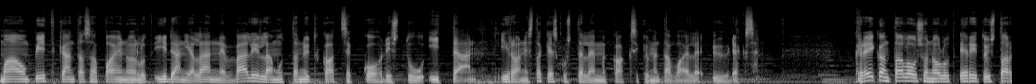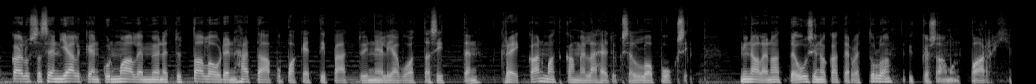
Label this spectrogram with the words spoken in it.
Maa on pitkään tasapainoillut idän ja lännen välillä, mutta nyt katse kohdistuu itään. Iranista keskustelemme 20 vaille 9. Kreikan talous on ollut erityistarkkailussa sen jälkeen, kun maalle myönnetty talouden hätäapupaketti päättyi neljä vuotta sitten. Kreikkaan matkamme lähetyksen lopuksi. Minä olen Atte Uusinoka, tervetuloa Ykkösaamun pariin.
